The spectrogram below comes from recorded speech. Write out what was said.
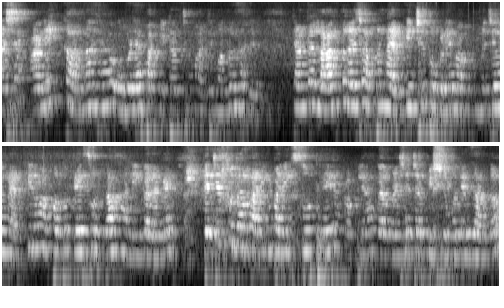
अशा अनेक कारणं ह्या उघड्या पाकिटाच्या माध्यमातून झाले त्यानंतर लाल कलरचे आपण नॅपकिनचे तुकडे वाप म्हणजे नॅपकिन वापरतो ते सुद्धा हानिकारक आहे त्याचे सुद्धा बारीक बारीक सूत हे आपल्या गर्भाशयाच्या पिशवीमध्ये जातं.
